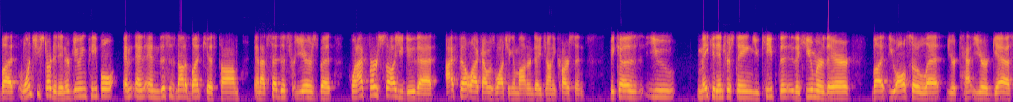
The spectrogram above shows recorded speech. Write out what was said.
But once you started interviewing people, and, and, and this is not a butt kiss, Tom, and I've said this for years, but when I first saw you do that, I felt like I was watching a modern day Johnny Carson because you make it interesting, you keep the, the humor there, but you also let your ta- your guests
